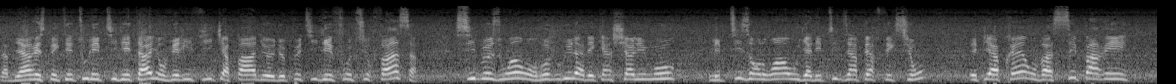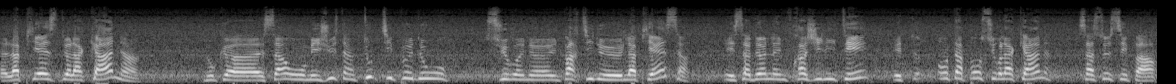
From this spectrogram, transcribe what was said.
Ça a bien respecté tous les petits détails, on vérifie qu'il n'y a pas de, de, petits défauts de surface. Si besoin, on rebrûle avec un chalumeau les petits endroits où il y a des petites imperfections. Et puis après, on va séparer la pièce de la canne. Donc euh, ça, on met juste un tout petit peu d'eau sur une, une, partie de la pièce et ça donne une fragilité. Et en tapant sur la canne, ça se sépare.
